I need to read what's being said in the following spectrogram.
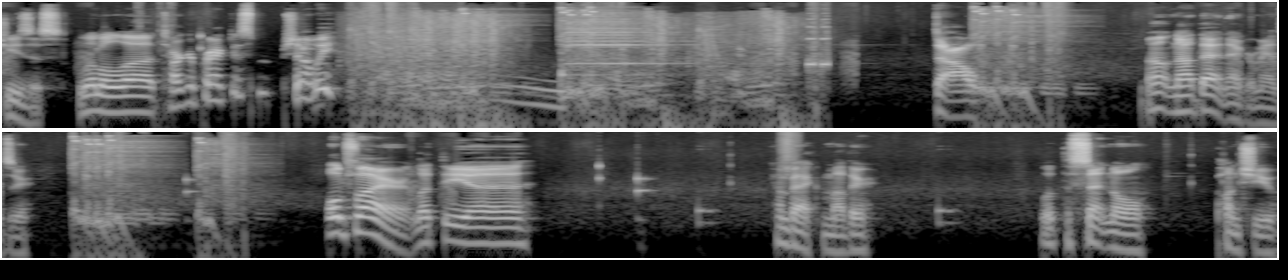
Jesus. Little uh, target practice, shall we? Ow. Well, not that necromancer. Hold fire. Let the, uh... Come back, mother. Let the sentinel punch you.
